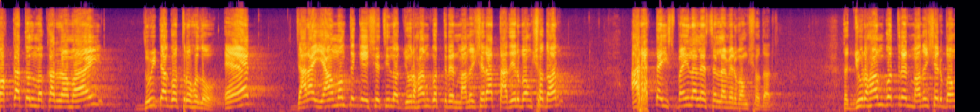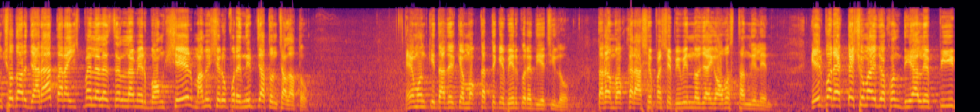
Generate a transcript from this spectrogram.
মক্কাতুল মকাররমায় দুইটা গোত্র হলো, এক যারা ইয়ামন থেকে এসেছিল জোরহাম গোত্রের মানুষেরা, তাদের বংশধর, আর একটা ইসমাইল আলাইসাল্লামের বংশধর। তো জুরহাম গোত্রের মানুষের বংশধর যারা, তারা ইসমাইল আলাইসাল্লামের বংশের মানুষের উপরে নির্যাতন চালাতো। এমনকি তাদেরকে মক্কার থেকে বের করে দিয়েছিল। তারা মক্কার আশেপাশে বিভিন্ন জায়গায় অবস্থান নিলেন। এরপর একটা সময় যখন দিয়ালে পিঠ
